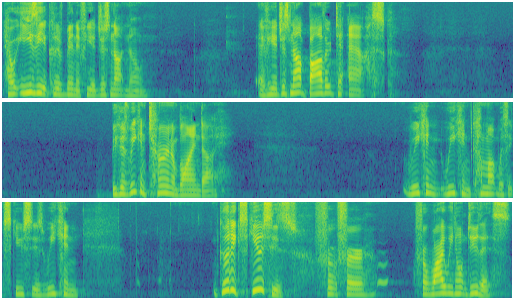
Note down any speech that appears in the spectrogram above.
How easy it could have been if he had just not known, if he had just not bothered to ask. Because we can turn a blind eye. We can, we can come up with excuses. We can, good excuses for, for, for why we don't do this.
